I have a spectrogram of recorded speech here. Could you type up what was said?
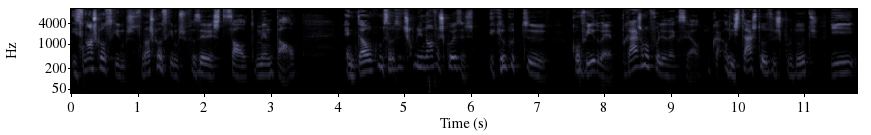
E se nós conseguirmos, se nós conseguirmos fazer este salto mental, então começamos a descobrir novas coisas. Aquilo que eu te convido é pegar uma folha de Excel, listar todos os produtos e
